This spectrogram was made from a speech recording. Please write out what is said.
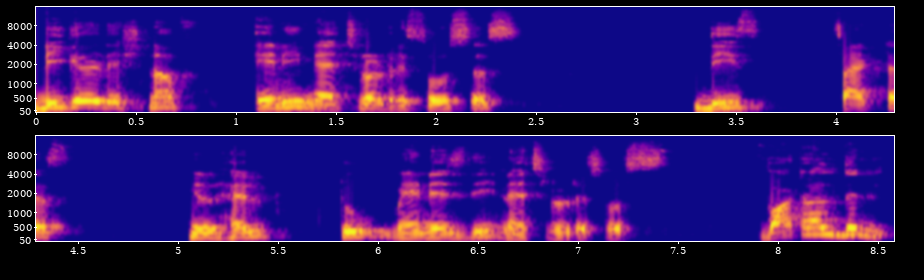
degradation of any natural resources. These factors will help to manage the natural resource. What are the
